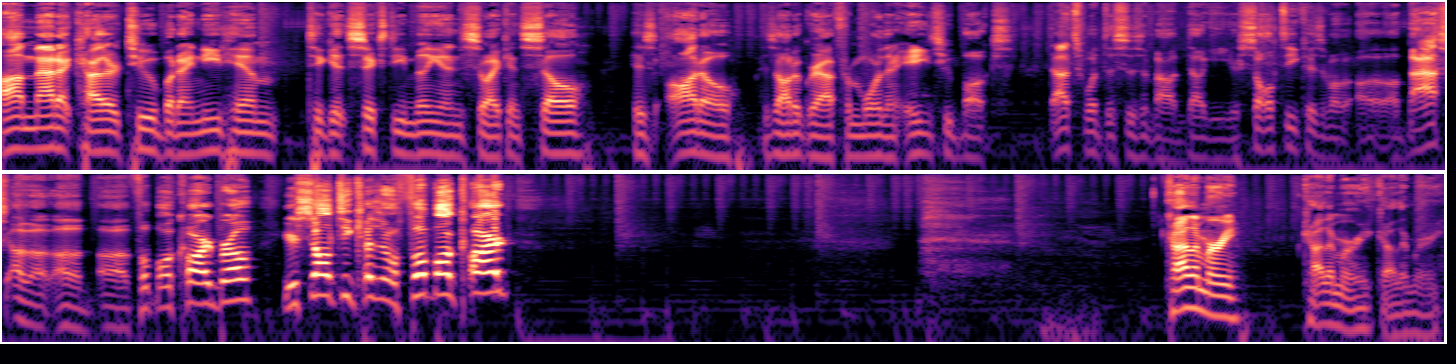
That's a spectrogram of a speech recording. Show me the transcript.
I'm mad at Kyler too, but I need him to get 60 million so I can sell his auto, his autograph for more than 82 bucks. That's what this is about, Dougie. You're salty because of a, a, a bas- of a, a, a football card, bro. You're salty because of a football card. Kyler Murray, Kyler Murray, Kyler Murray.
